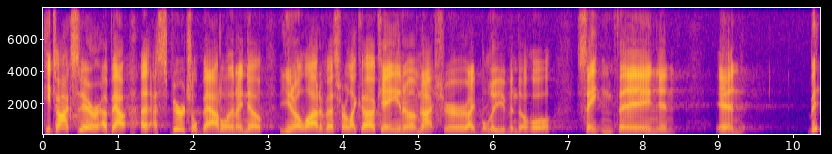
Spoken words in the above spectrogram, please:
He talks there about a, a, spiritual battle, and I know, you know, a lot of us are like, okay, you know, I'm not sure I believe in the whole Satan thing, and, and but,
